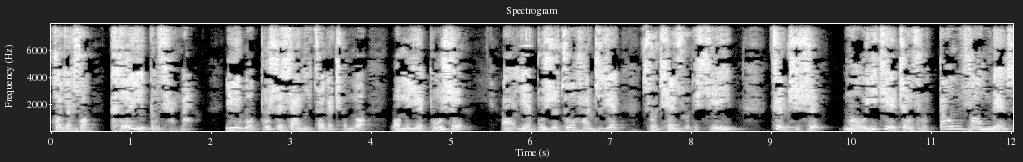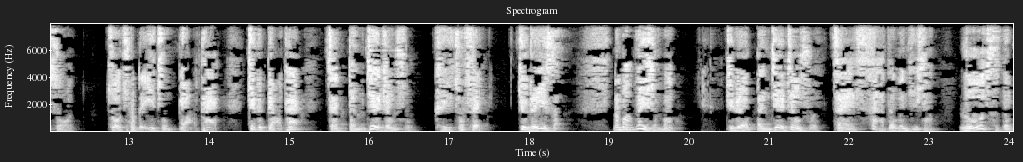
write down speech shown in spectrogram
或者说可以不采纳，因为我不是向你做的承诺，我们也不是啊，也不是中韩之间所签署的协议，这只是某一届政府单方面所做出的一种表态。这个表态在本届政府可以作废，就这意思。那么，为什么这个本届政府在萨德问题上如此的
